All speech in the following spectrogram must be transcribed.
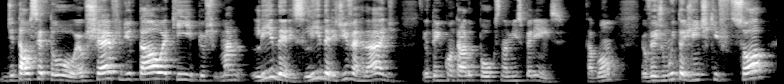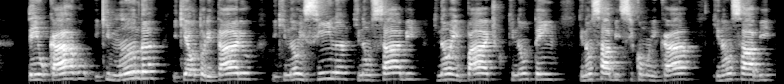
de tal setor, é o chefe de tal equipe, mas líderes, líderes de verdade, eu tenho encontrado poucos na minha experiência, tá bom? Eu vejo muita gente que só tem o cargo e que manda e que é autoritário e que não ensina, que não sabe, que não é empático, que não tem, que não sabe se comunicar, que não sabe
